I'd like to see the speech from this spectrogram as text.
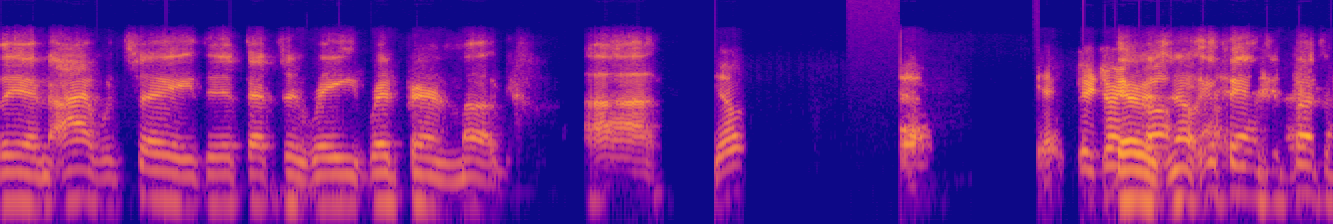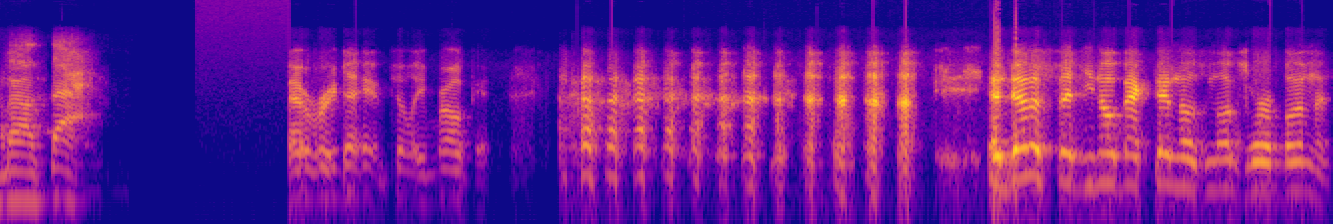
then I would say that that's a Ray Redfeairn mug. Uh, Yep. Yeah. Yeah. They drank there is coffee no ifs, ands, and buts about that. every day until he broke it. and Dennis said, you know, back then those mugs were abundant.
